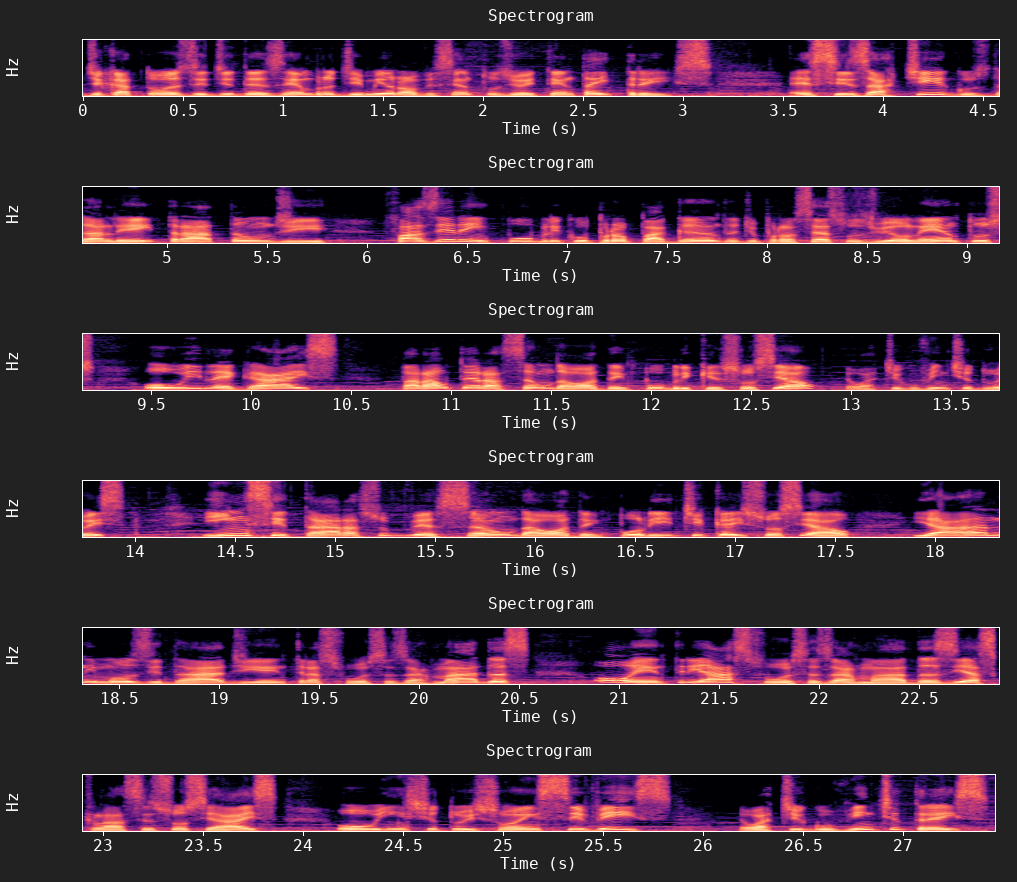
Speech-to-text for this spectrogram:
de 14 de dezembro de 1983. Esses artigos da lei tratam de fazer em público propaganda de processos violentos ou ilegais para alteração da ordem pública e social, é o artigo 22, e incitar a subversão da ordem política e social e a animosidade entre as Forças Armadas ou entre as Forças Armadas e as classes sociais ou instituições civis. É o artigo 23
